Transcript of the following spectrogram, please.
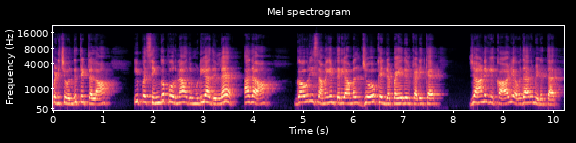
பிடிச்சு வந்து திட்டலாம். இப்போ சிங்கப்பூர்னா அது முடியாதுல்ல? அதான். கௌரி சமயம் தெரியாமல் ஜோக் என்ற பெயரில் கிடைக்க ஜானகி காளி அவதாரம் எடுத்தார்.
